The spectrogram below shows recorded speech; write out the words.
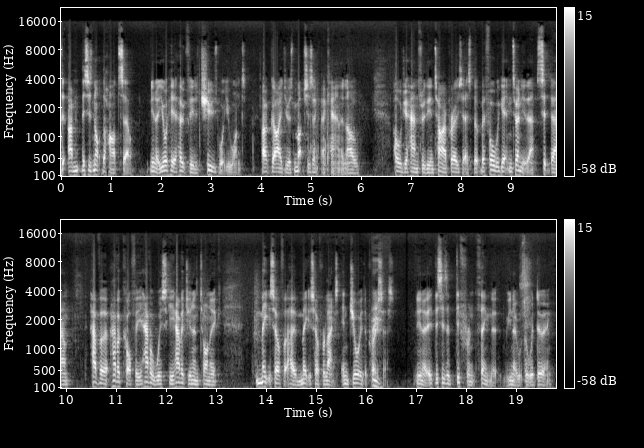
th- this is not the hard sell. You know, you're here hopefully to choose what you want. I'll guide you as much as I, I can, and I'll hold your hand through the entire process. But before we get into any of that, sit down have a have a coffee, have a whiskey, have a gin and tonic, make yourself at home, make yourself relax, enjoy the hmm. process. Mm. You know, it, this is a different thing that you know that we're doing,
